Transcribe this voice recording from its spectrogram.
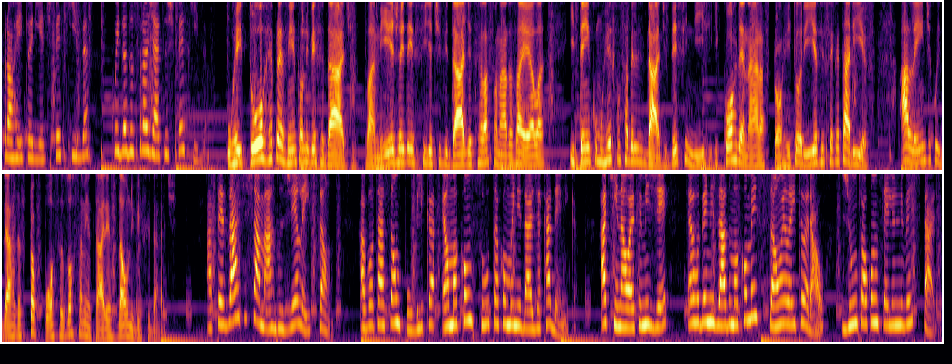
Pró-Reitoria de Pesquisa, cuida dos projetos de pesquisa. O reitor representa a universidade, planeja e decide atividades relacionadas a ela e tem como responsabilidade definir e coordenar as pró-reitorias e secretarias, além de cuidar das propostas orçamentárias da universidade. Apesar de chamarmos de eleição, a votação pública é uma consulta à comunidade acadêmica. Aqui na UFMG é organizada uma comissão eleitoral junto ao Conselho Universitário.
